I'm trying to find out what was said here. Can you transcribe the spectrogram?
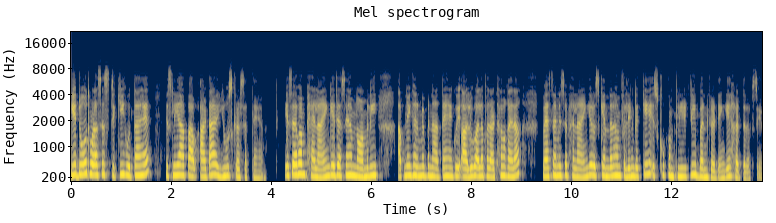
ये डो थोड़ा सा स्टिकी होता है, इसलिए आप आटा यूज़ कर सकते हैं। इसे अब हम फैलाएँगे, जैसे हम नॉर्मली अपने घर में बनाते हैं कोई आलू वाला पराठा वगैरह, वैसे हम इसे फैलाएँगे और उसके अंदर हम फिलिंग रख के इसको कम्प्लीटली बंद कर देंगे हर तरफ़ से।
